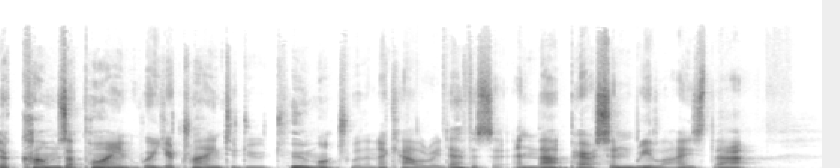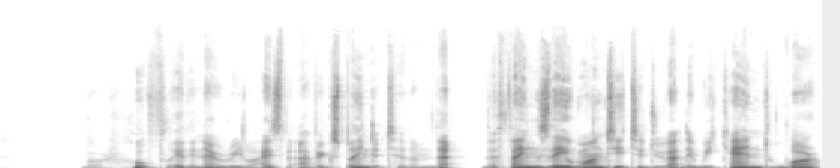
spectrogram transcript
There comes a point where you're trying to do too much within a calorie deficit, and that person realized that, or hopefully they now realize that I've explained it to them, that the things they wanted to do at the weekend were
